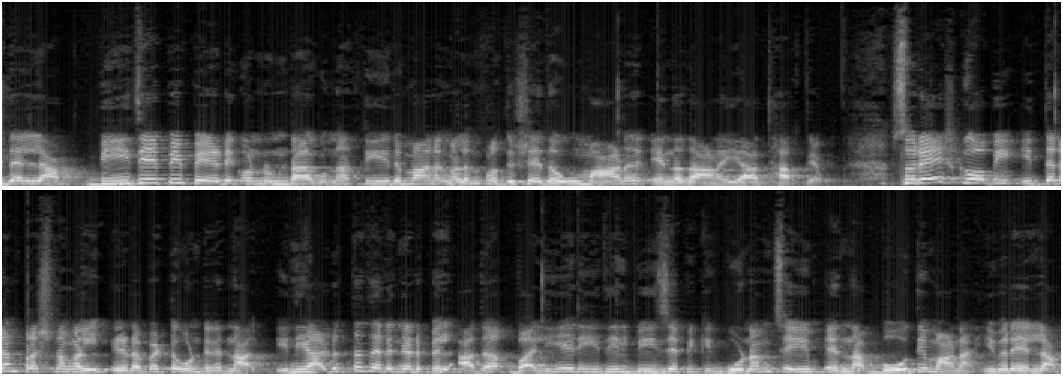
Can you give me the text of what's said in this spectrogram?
ഇതെല്ലാം ബി ജെ പി പേടികൊണ്ടുണ്ടാകുന്ന തീരുമാനങ്ങളും പ്രതിഷേധവുമാണ് എന്നതാണ് യാഥാർത്ഥ്യം. സുരേഷ് ഗോപി ഇത്തരം പ്രശ്നങ്ങളിൽ ഇടപെട്ടുകൊണ്ടിരുന്നാൽ ഇനി അടുത്ത തെരഞ്ഞെടുപ്പിൽ അത് വലിയ രീതിയിൽ ബി ജെ പിക്ക് ഗുണം ചെയ്യും എന്ന ബോധ്യമാണ് ഇവരെല്ലാം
